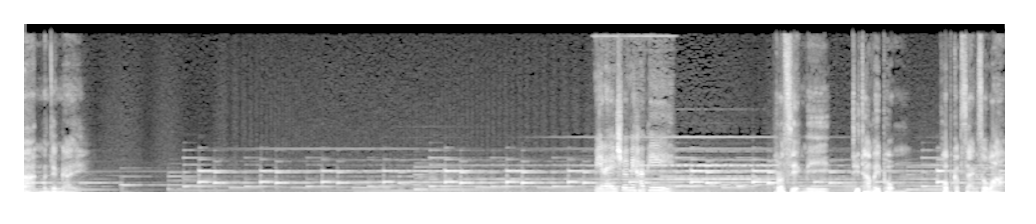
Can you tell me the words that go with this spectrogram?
อ่านมันยังไง มีอะไรช่วยไหมคะพี่ เพราะเสียงนี้ที่ทำให้ผมพบกับแสงสว่าง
